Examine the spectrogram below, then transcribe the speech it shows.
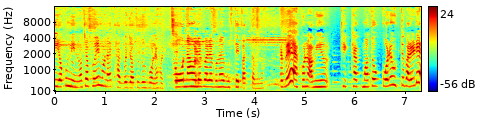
এইরকম নিম্নচাপ হয়েই মনে হয় থাকবে যতদূর মনে হচ্ছে। ও না হলে পরে মনে হয় বুঝতেই পারতাম না। পারবে? এখন আমি ঠিকঠাক মতো করে উঠতে পারি রে।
